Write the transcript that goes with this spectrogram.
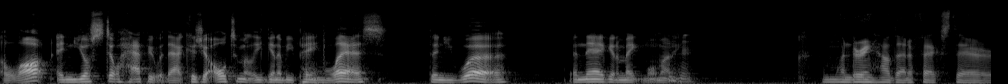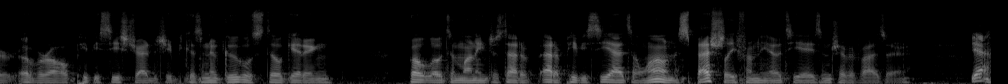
a lot and you're still happy with that because you're ultimately going to be paying less than you were and they're going to make more money. Mm-hmm. I'm wondering how that affects their overall PPC strategy because I know Google's still getting boatloads of money just out of out of PPC ads alone, especially from the OTAs and TripAdvisor. Yeah.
